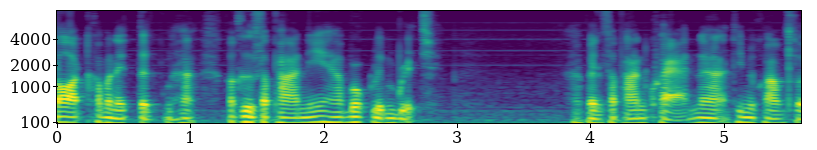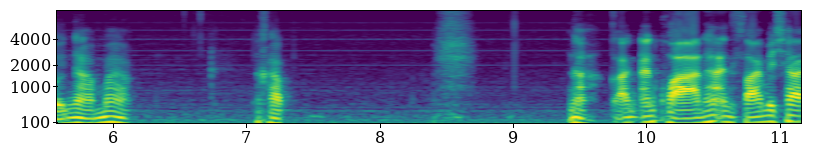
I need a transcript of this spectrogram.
ลอดเข้ามาในตึกนะฮะก็คือสะพานนี้ฮะบรุกลินบริดจ์เป็นสะพานแขวนนะฮะที่มีความสวยงามมากนะครับนะอันอันขวานะฮะอันซ้ายไม่ใช่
